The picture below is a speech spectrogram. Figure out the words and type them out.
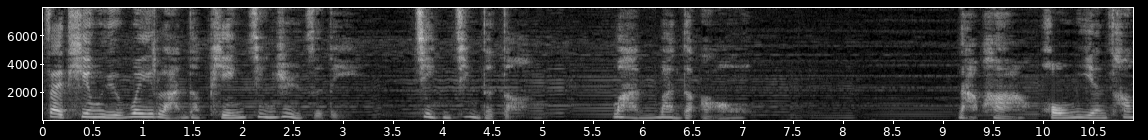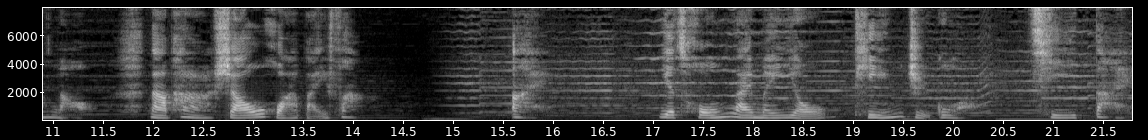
在听雨微澜的平静日子里，静静的等，慢慢的熬。哪怕红颜苍老，哪怕韶华白发，爱。也从来没有停止过期待。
